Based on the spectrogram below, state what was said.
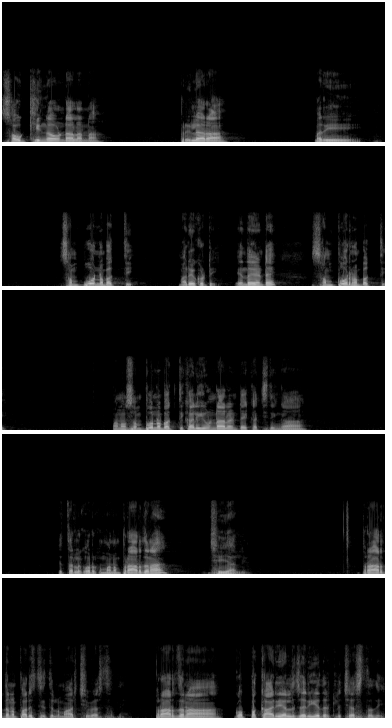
సౌఖ్యంగా ఉండాలన్నా ప్రిలరా మరి సంపూర్ణ భక్తి మరొకటి ఏంటంటే సంపూర్ణ భక్తి. మనం సంపూర్ణ భక్తి కలిగి ఉండాలంటే ఖచ్చితంగా ఇతరుల కొరకు మనం ప్రార్థన చేయాలి. ప్రార్థన పరిస్థితులు మార్చివేస్తుంది. ప్రార్థన గొప్ప కార్యాలు జరిగేటట్లు చేస్తుంది.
